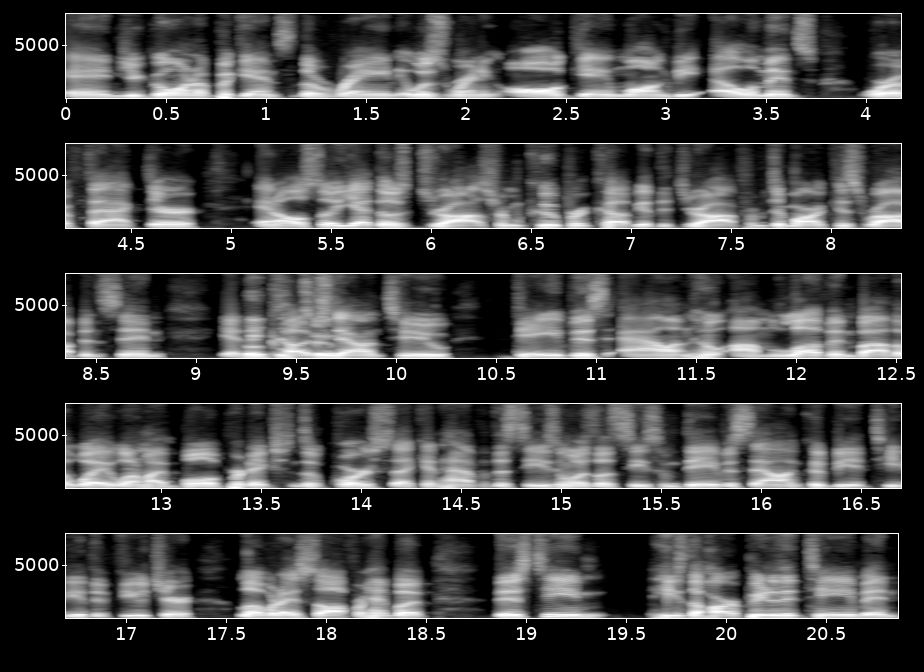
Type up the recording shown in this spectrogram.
and you're going up against the rain. It was raining all game long. The elements were a factor. And also, you had those drops from Cooper Kupp. You had the drop from Demarcus Robinson. You had the touchdown too. to Davis Allen, who I'm loving. By the way, one of my mm. bold predictions, of course, second half of the season was let's see some Davis Allen could be a TD of the future. Love what I saw for him. But this team, he's the heartbeat of the team. And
